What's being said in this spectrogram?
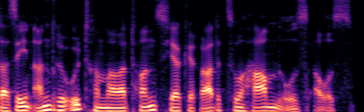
da sehen andere Ultramarathons ja geradezu harmlos aus.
